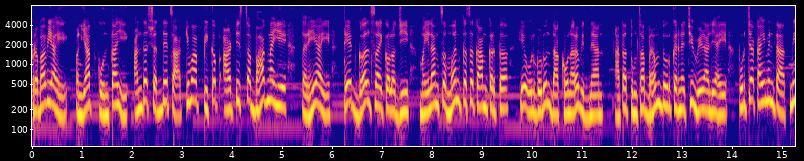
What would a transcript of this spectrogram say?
प्रभावी आहे पण यात कोणताही अंधश्रद्धेचा किंवा पिकअप आर्टिस्टचा भाग नाहीये तर हे आहे थेट गर्ल सायकोलॉजी महिलांचं मन कसं काम करतं हे उलगडून दाखवणारं विज्ञान. आता तुमचा भ्रम दूर करण्याची वेळ आली आहे. पुढच्या काही मिनिटात मी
